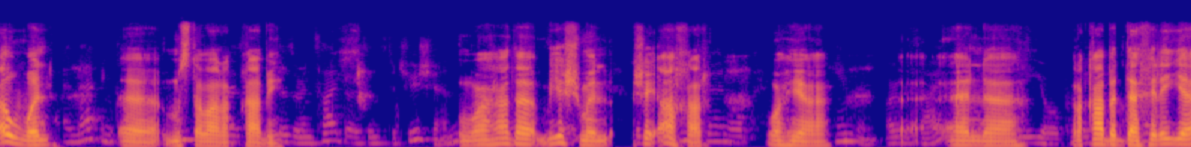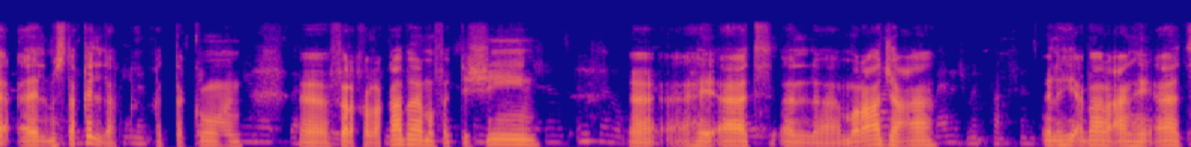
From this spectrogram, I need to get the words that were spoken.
أول مستوى رقابي. وهذا بيشمل شيء آخر وهي الرقابة الداخلية المستقلة. قد تكون آه، فرق الرقابة مفتشين آه، هيئات المراجعة اللي هي عبارة عن هيئات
